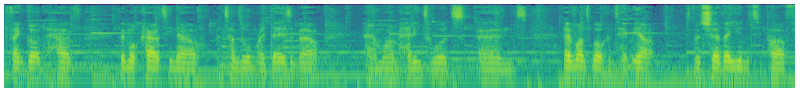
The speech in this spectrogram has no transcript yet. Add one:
thank God, have a bit more clarity now in terms of what my day is about and where I'm heading towards. And everyone's welcome to hit me up and share their unity path.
